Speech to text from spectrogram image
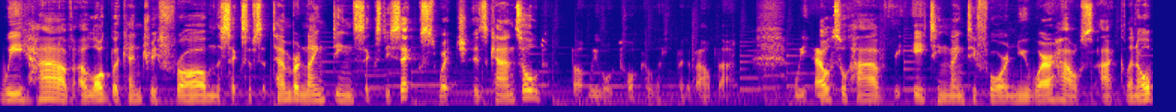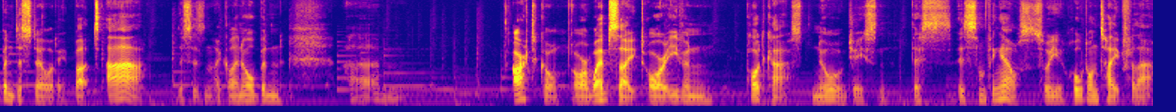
We have a logbook entry from the 6th of September 1966, which is cancelled, but we will talk a little bit about that. We also have the 1894 new warehouse at Glen Albyn Distillery, but ah, this isn't a Glen Albyn um, article or website or even podcast. No, Jason, this is something else. So you hold on tight for that.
